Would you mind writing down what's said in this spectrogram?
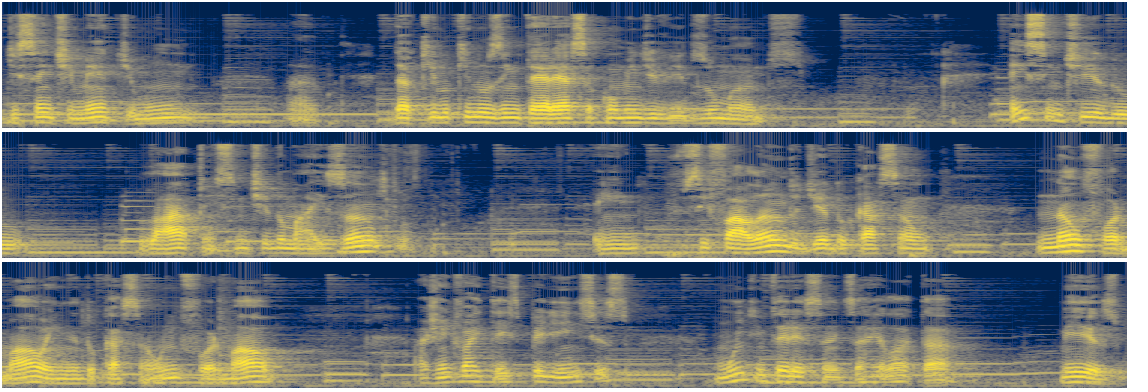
de sentimento de mundo, né? daquilo que nos interessa como indivíduos humanos. Em sentido lato, em sentido mais amplo, em se falando de educação não formal, em educação informal, a gente vai ter experiências muito interessantes a relatar, mesmo,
